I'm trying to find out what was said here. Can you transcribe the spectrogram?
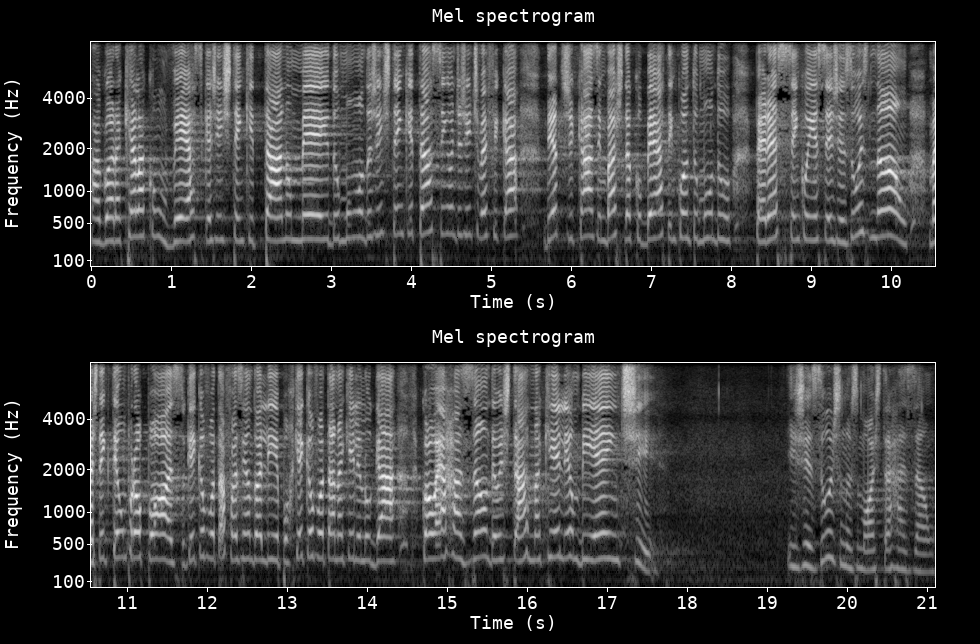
Agora, aquela conversa que a gente tem que estar tá no meio do mundo, a gente tem que estar tá assim, onde a gente vai ficar dentro de casa, embaixo da coberta, enquanto o mundo perece sem conhecer Jesus? Não, mas tem que ter um propósito. O que, que eu vou estar tá fazendo ali? Por que, que eu vou estar naquele lugar? Qual é a razão de eu estar naquele ambiente? E Jesus nos mostra a razão.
